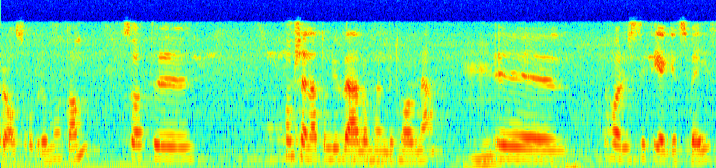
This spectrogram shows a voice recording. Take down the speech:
bra sovrum åt dem. Så att eh, de känner att de blir väl omhändertagna. Mm. Eh, har sitt eget space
